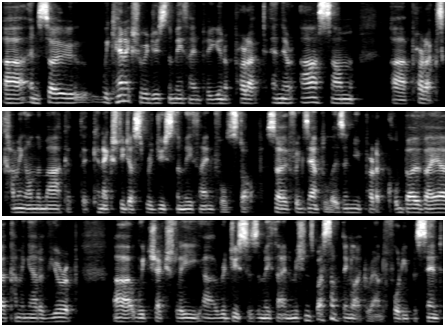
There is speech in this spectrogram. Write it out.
uh, and so we can actually reduce the methane per unit product. And there are some uh, products coming on the market that can actually just reduce the methane full stop. So, for example, there's a new product called Bovaer coming out of Europe, uh, which actually uh, reduces the methane emissions by something like around 40%,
